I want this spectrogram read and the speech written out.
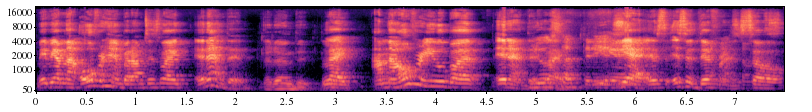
maybe I'm not over him, but I'm just like it ended. it ended Like I'm not over you, but it ended. you Like, accepted it. yeah. yeah, it's it's a difference. So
